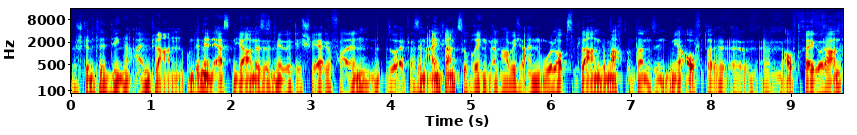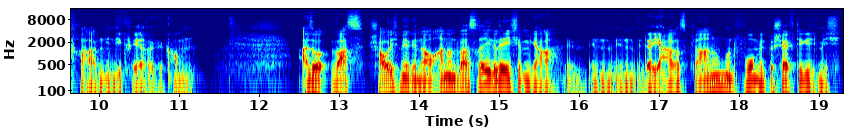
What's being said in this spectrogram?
bestimmte Dinge einplanen. Und in den ersten Jahren ist es mir wirklich schwer gefallen, so etwas in Einklang zu bringen. Dann habe ich einen Urlaubsplan gemacht und dann sind mir Auftra äh, äh, Aufträge oder Anfragen in die Quere gekommen. Also was schaue ich mir genau an und was regle ich im Jahr, in, in, in der Jahresplanung und womit beschäftige ich mich?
